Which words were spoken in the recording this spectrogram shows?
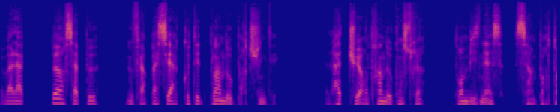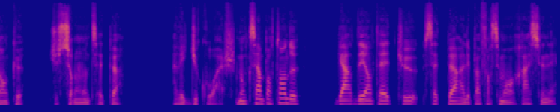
Bah, La peur, ça peut nous faire passer à côté de plein d'opportunités. Là, tu es en train de construire ton business. C'est important que tu surmontes cette peur avec du courage. Donc, c'est important de garder en tête que cette peur, elle n'est pas forcément rationnelle.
